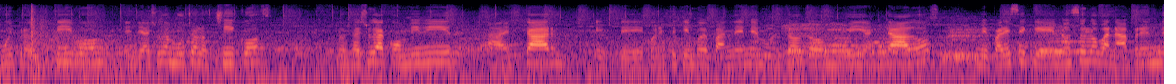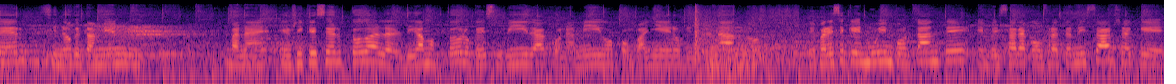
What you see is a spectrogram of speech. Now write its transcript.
muy productivo, le ayuda mucho a los chicos, nos ayuda a convivir, a estar este, con este tiempo de pandemia, hemos estado todos muy aislados. Me parece que no solo van a aprender, sino que también van a enriquecer toda digamos, todo lo que es su vida, con amigos, compañeros, entrenando. Me parece que es muy importante empezar a confraternizar, ya que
